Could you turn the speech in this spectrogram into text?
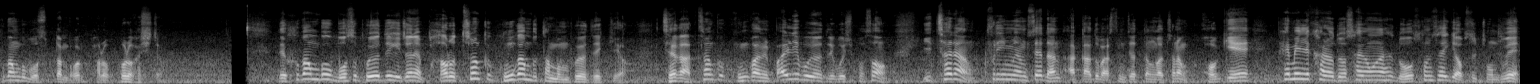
후방부 모습도 한번 바로 보러 가시죠. 네, 후방부 모습 보여드리기 전에 바로 트렁크 공간부터 한번 보여드릴게요. 제가 트렁크 공간을 빨리 보여드리고 싶어서 이 차량 프리미엄 세단 아까도 말씀드렸던 것처럼 거기에 패밀리카로도 사용해도 손색이 없을 정도의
